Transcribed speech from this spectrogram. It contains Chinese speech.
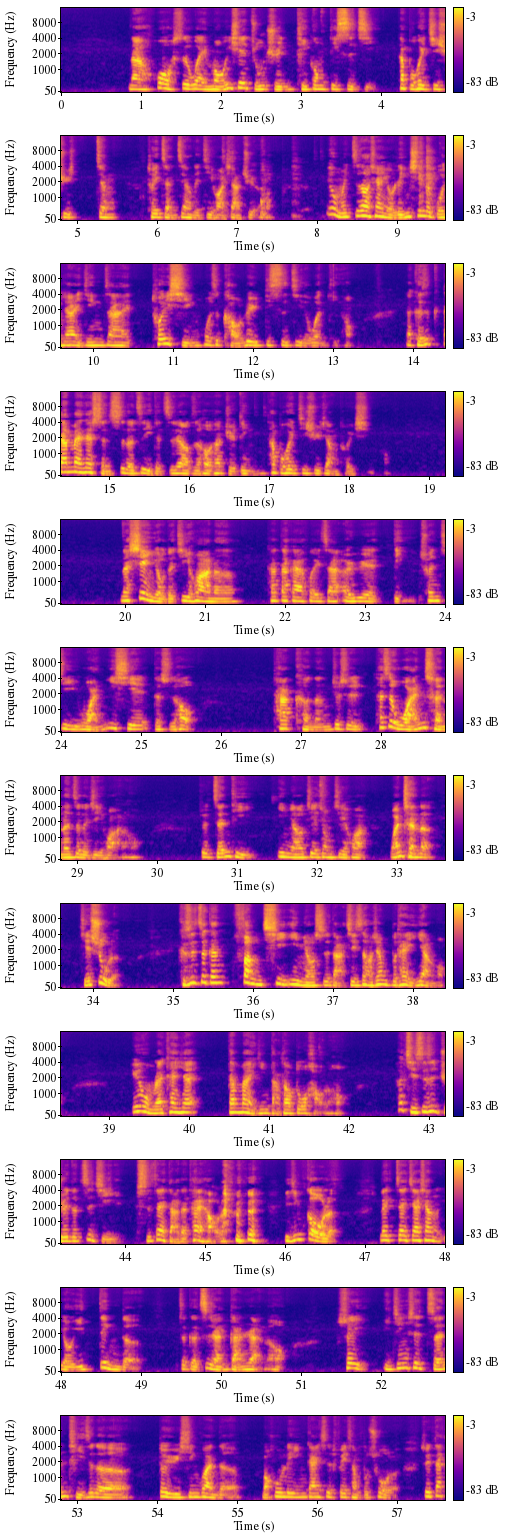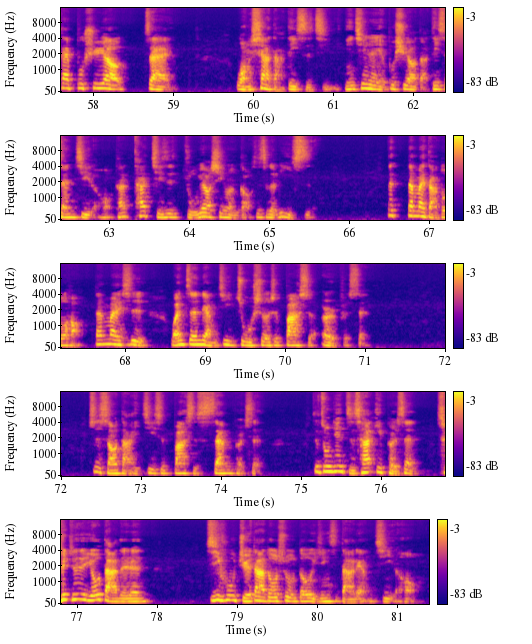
那或是为某一些族群提供第四剂，他不会继续这样。推展这样的计划下去了，因为我们知道现在有零星的国家已经在推行或是考虑第四季的问题哈。那可是丹麦在审视了自己的资料之后，他决定他不会继续这样推行。那现有的计划呢，他大概会在二月底春季晚一些的时候，他可能就是他是完成了这个计划了，就整体疫苗接种计划完成了，结束了。可是这跟放弃疫苗施打其实好像不太一样哦，因为我们来看一下丹麦已经打到多好了哦，他其实是觉得自己实在打得太好了，呵呵，已经够了，那再加上有一定的这个自然感染了哦，所以已经是整体这个对于新冠的保护力应该是非常不错了，所以大概不需要再。往下打第四剂，年轻人也不需要打第三剂了吼。他他其实主要新闻稿是这个历史。那丹麦打多好？丹麦是完整两剂注射是八十二 percent，至少打一剂是八十三 percent，这中间只差一 percent，所以就是有打的人几乎绝大多数都已经是打两剂了吼。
